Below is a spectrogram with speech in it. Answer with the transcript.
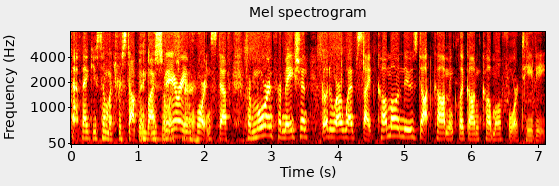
Matt, thank you so much for stopping thank by. So Very much, important stuff. For more information, go to our website, KOMOnews.com, and click on KOMO 4 TV.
